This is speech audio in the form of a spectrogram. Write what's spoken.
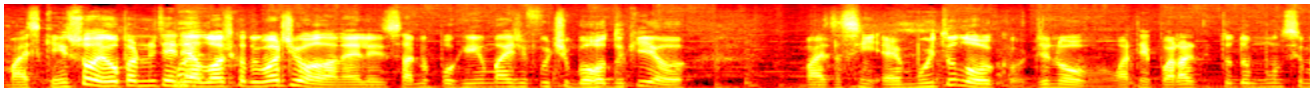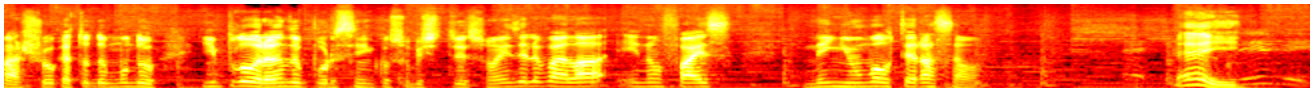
Mas quem sou eu para não entender a lógica do Guardiola, né? Ele sabe um pouquinho mais de futebol do que eu. Mas assim, é muito louco. De novo, uma temporada que todo mundo se machuca, todo mundo implorando por cinco substituições, ele vai lá e não faz nenhuma alteração. É, e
